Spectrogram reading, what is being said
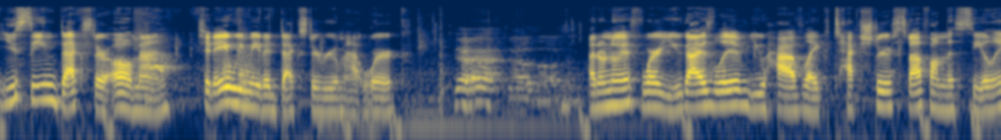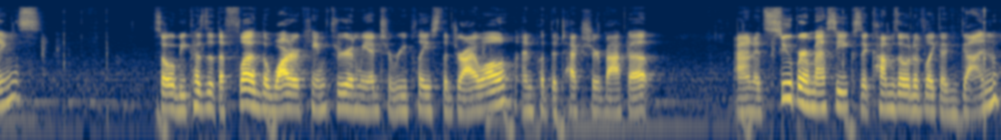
You seen Dexter? Oh man, today we made a Dexter room at work. that was awesome. I don't know if where you guys live, you have like texture stuff on the ceilings. So because of the flood, the water came through and we had to replace the drywall and put the texture back up. And it's super messy because it comes out of like a gun.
